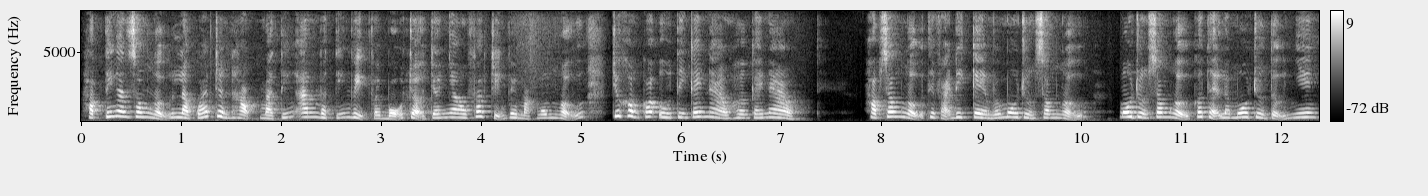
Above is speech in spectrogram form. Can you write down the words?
Học tiếng Anh song ngữ là quá trình học mà tiếng Anh và tiếng Việt phải bổ trợ cho nhau phát triển về mặt ngôn ngữ, chứ không có ưu tiên cái nào hơn cái nào. Học song ngữ thì phải đi kèm với môi trường song ngữ. Môi trường song ngữ có thể là môi trường tự nhiên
